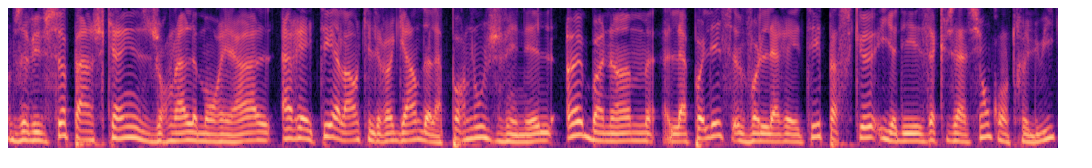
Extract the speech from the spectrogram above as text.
Vous avez vu ça, page 15 Journal de Montréal. Arrêté alors qu'il regarde de la porno juvénile. Un bonhomme, la police va l'arrêter parce qu'il y a des accusations contre lui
